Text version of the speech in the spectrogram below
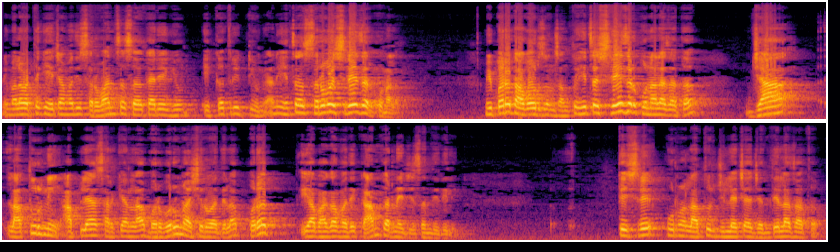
आणि मला वाटतं की ह्याच्यामध्ये सर्वांचं सहकार्य घेऊन एकत्रित ठेवून आणि ह्याचं सर्व श्रेय जर कोणाला मी परत आवर्जून सांगतो ह्याचं श्रेय जर कोणाला जातं ज्या लातूरने आपल्या सारख्यांना भरभरून आशीर्वाद दिला परत या भागामध्ये काम करण्याची संधी दिली. ते श्रेय पूर्ण लातूर जिल्ह्याच्या जनतेला जातं.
